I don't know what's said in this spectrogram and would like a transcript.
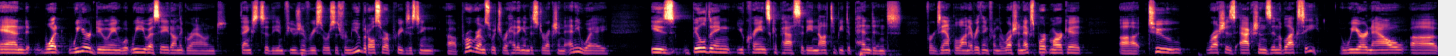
And what we are doing, what we USAID on the ground, thanks to the infusion of resources from you, but also our pre-existing uh, programs, which were heading in this direction anyway, is building Ukraine's capacity not to be dependent, for example, on everything from the Russian export market uh, to Russia's actions in the Black Sea. We are now uh,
